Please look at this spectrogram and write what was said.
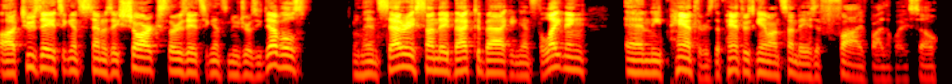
Uh, Tuesday it's against the San Jose Sharks. Thursday it's against the New Jersey Devils. And then Saturday, Sunday, back to back against the Lightning and the Panthers. The Panthers game on Sunday is at five, by the way. So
